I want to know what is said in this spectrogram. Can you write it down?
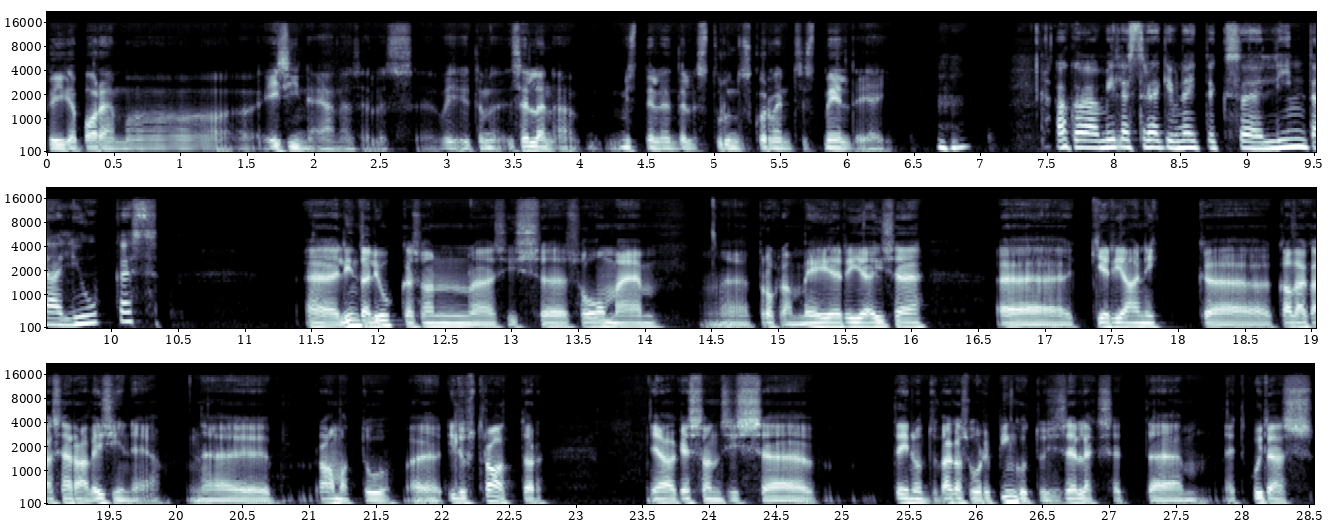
kõige parema esinejana selles või ütleme sellena, mis neile nendest turunduskonverentsist meelde jäi mm. -hmm. aga millest räägib näiteks äh, Linda Liukas? Äh, Linda Liukas on äh, siis Soome programmeerija ise, kirjanik, ka väga särav esineja, raamatu illustraator ja kes on siis teinud väga suuri pingutusi selleks, et, et kuidas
